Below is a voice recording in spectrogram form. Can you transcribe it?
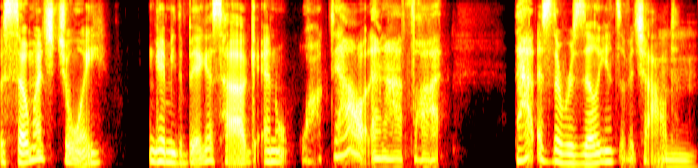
with so much joy and gave me the biggest hug and walked out. And I thought, that is the resilience of a child. Mm.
